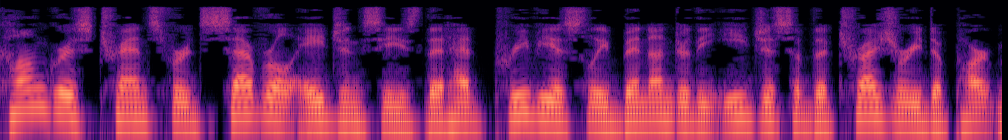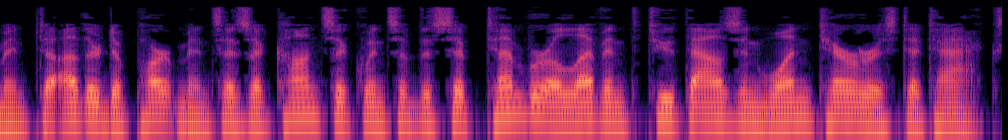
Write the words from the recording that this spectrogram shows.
Congress transferred several agencies that had previously been under the aegis of the Treasury Department to other departments as a consequence of the September 11, 2001 terrorist attacks.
